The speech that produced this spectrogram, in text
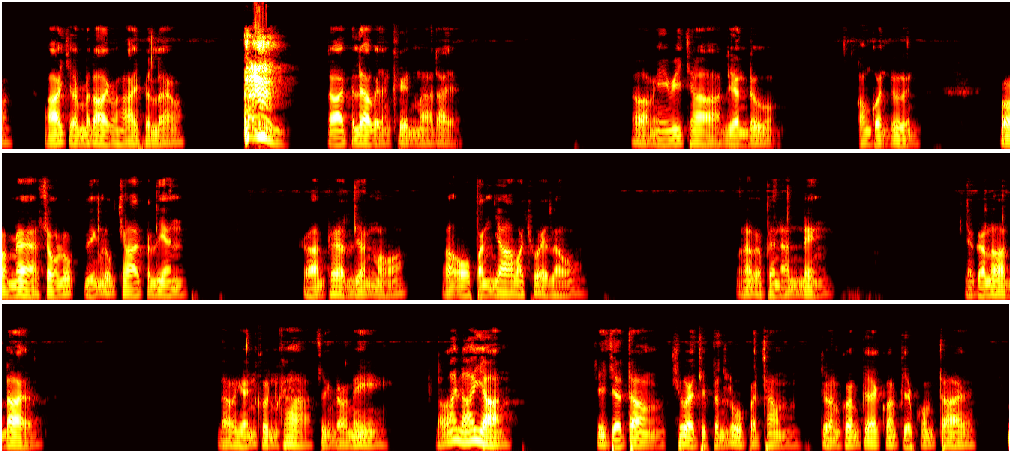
หายใจไม่ได้ก็หายไปแล้ว ตายไปแล้วก็ยังขึ้นมาได้ ก็มีวิชาเรียนรู้ของคนอื่นพ่อแม่ส่งลูกหญิงลูกชายไปเรียน การแพทย์เรียนหมอเอาโอปัญญามาช่วยเรา แล้วก็เป็นอันหนึ่ง แล้วก็รอดได้ เราเห็นคุณค่าสิ่งเหล่านี้ร้อยร้อยอย่าง ที่จะต้องช่วยที่เป็นรูปธรรมจนความแก่ความเจ็บความตาย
